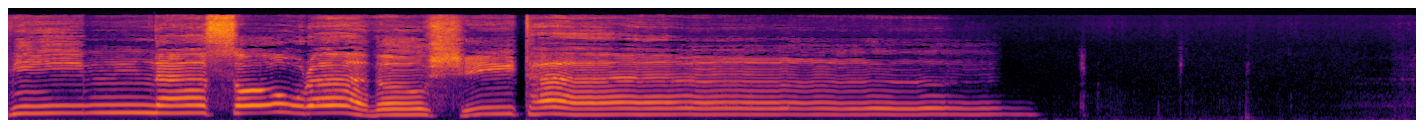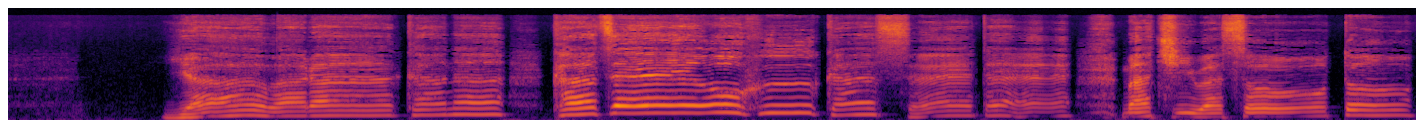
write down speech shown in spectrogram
みんな空の下。柔らかな風を吹かせて街はそっと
